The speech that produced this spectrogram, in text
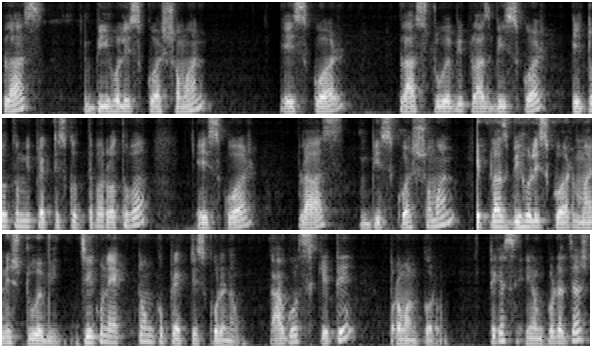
plus b whole square সমান a square plus two a b plus b square এটাও তুমি প্র্যাকটিস করতে পারো অথবা a square plus b square সমান a plus b whole square minus two a b যে কোনো একটা অঙ্ক প্র্যাকটিস করে নাও। কাগজ কেটে প্রমাণ করো। ঠিক আছে? এই অঙ্কটা জাস্ট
